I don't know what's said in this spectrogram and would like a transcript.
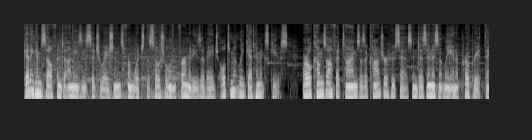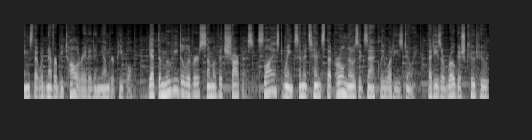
getting himself into uneasy situations from which the social infirmities of age ultimately get him excused. Earl comes off at times as a codger who says and does innocently inappropriate things that would never be tolerated in younger people. Yet the movie delivers some of its sharpest, slyest winks in its hints that Earl knows exactly what he's doing, that he's a roguish coot who,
